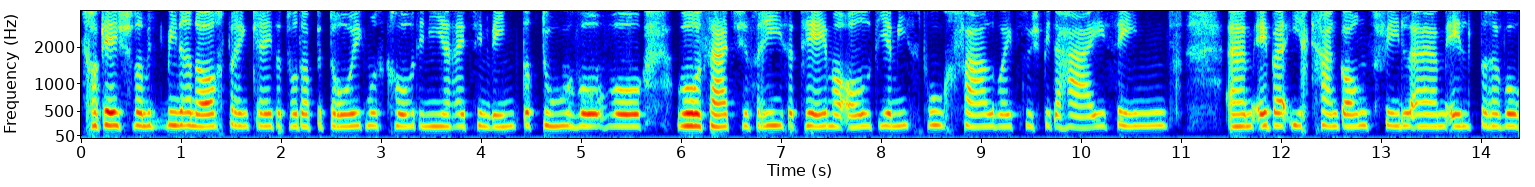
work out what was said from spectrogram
ich habe gestern noch mit meiner Nachbarin geredet, die da Betreuung muss koordinieren jetzt in Winterthur, wo, wo, wo sagt, es ist ein riesiges Thema, all die Missbrauchsfälle, die jetzt zum Beispiel daheim sind. Ähm, eben, ich kenne ganz viele ähm, Eltern, die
